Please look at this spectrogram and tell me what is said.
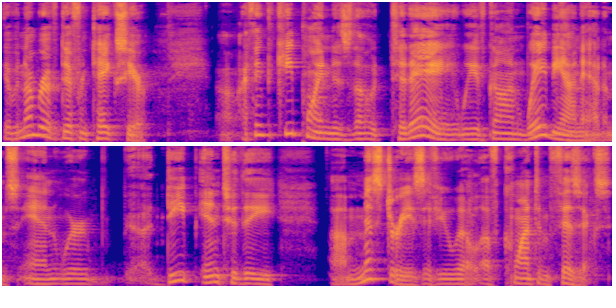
you have a number of different takes here. Uh, I think the key point is, though, today we've gone way beyond atoms and we're uh, deep into the uh, mysteries, if you will, of quantum physics.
